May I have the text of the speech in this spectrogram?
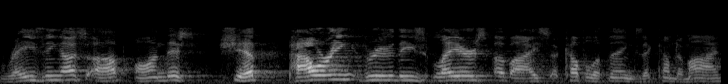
raising us up on this ship, powering through these layers of ice, a couple of things that come to mind.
